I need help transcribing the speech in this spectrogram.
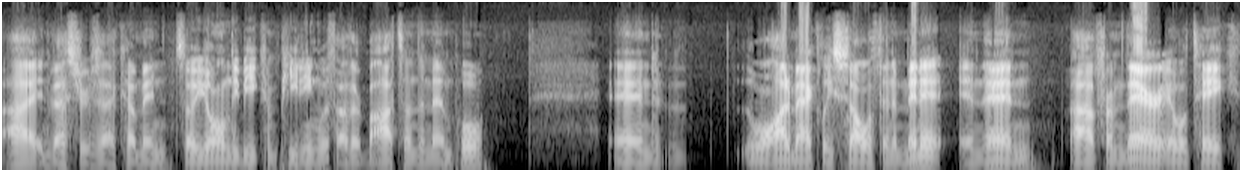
uh, investors that come in. So you'll only be competing with other bots on the mempool, and it will automatically sell within a minute. And then uh, from there, it will take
